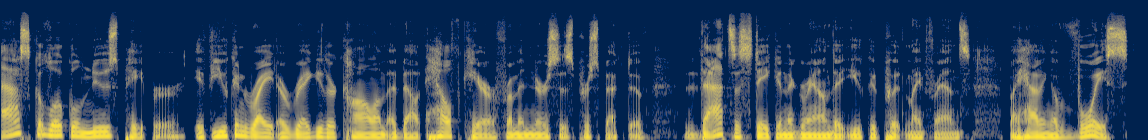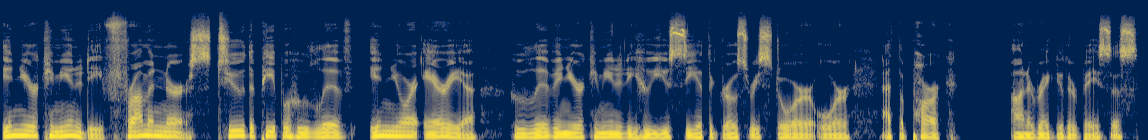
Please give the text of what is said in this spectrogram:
Ask a local newspaper if you can write a regular column about healthcare from a nurse's perspective. That's a stake in the ground that you could put, my friends, by having a voice in your community from a nurse to the people who live in your area, who live in your community, who you see at the grocery store or at the park on a regular basis,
